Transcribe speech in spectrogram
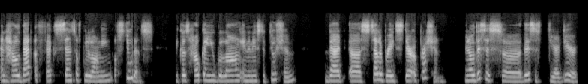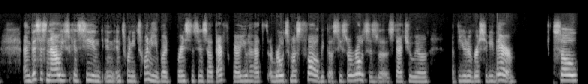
and how that affects sense of belonging of students. Because how can you belong in an institution that uh, celebrates their oppression? You know this is uh, this is the idea. And this is now as you can see in, in, in 2020 but for instance in south africa you had rhodes must fall because cecil rhodes is a statue uh, at the university there. So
